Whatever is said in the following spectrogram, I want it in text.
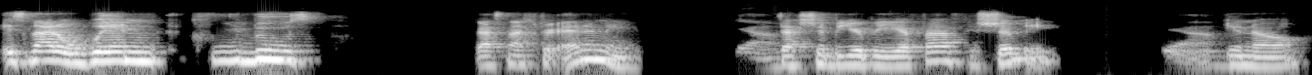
it's not a win lose. That's not your enemy. Yeah, that should be your BFF. It should be. Yeah, you know,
